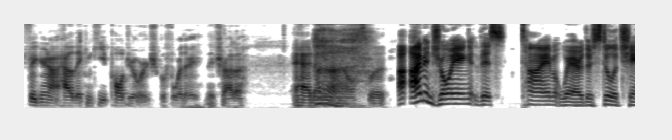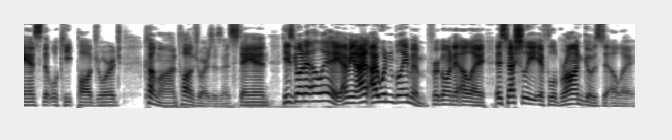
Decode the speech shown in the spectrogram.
figuring out how they can keep Paul George before they they try to add anyone else. But I- I'm enjoying this time where there's still a chance that we'll keep Paul George. Come on, Paul George isn't staying. He's going to LA. I mean, I, I wouldn't blame him for going to LA, especially if LeBron goes to LA.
